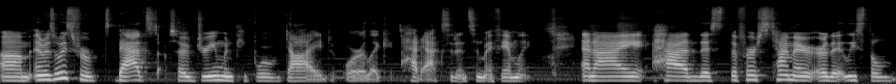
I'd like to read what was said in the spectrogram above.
um, and it was always for bad stuff. So I would dream when people died or like had accidents in my family. And I had this the first time I or the, at least the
